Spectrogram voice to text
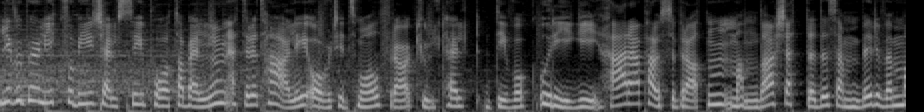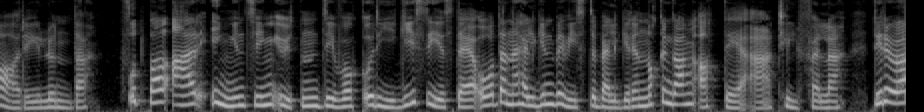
Liverpool gikk forbi Chelsea på tabellen etter et herlig overtidsmål fra kulthelt Divock Origi. Her er pausepraten mandag 6.12. ved Mari Lunde. Fotball er ingenting uten Divok Origi, sies det, og denne helgen beviste belgeren nok en gang at det er tilfellet. De røde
